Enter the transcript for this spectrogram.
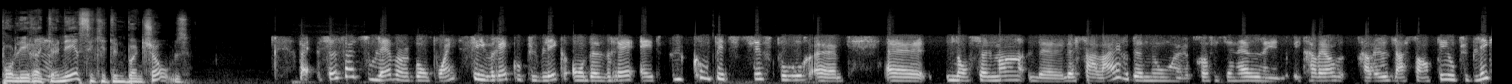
pour, les hmm. retenir, c'est qui est une bonne chose. Ben, ça, ça soulève un bon point. C'est vrai qu'au public, on devrait être plus compétitif pour euh, euh, non seulement le, salaire de nos euh, professionnels et, travailleurs travailleuses de la santé au public,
